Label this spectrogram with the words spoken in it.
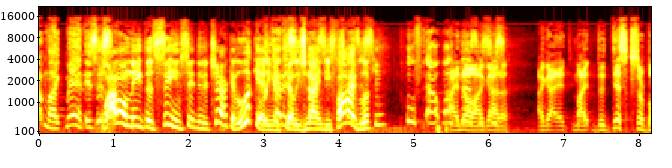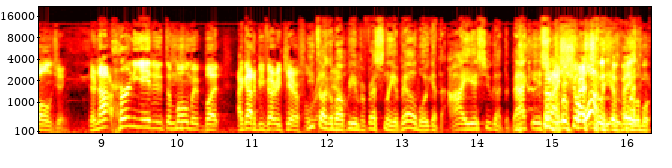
I'm like, man, is this? Well, I don't need to see him sitting in the chair. I can look at Look him at until he's 95 looking. Poofed out like I know. I this. It's just- gotta. I got it. My the discs are bulging. They're not herniated at the moment, but I got to be very careful. You right talk now. about being professionally available. You got the eye issue, got the back issue. But I show up. professionally available.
